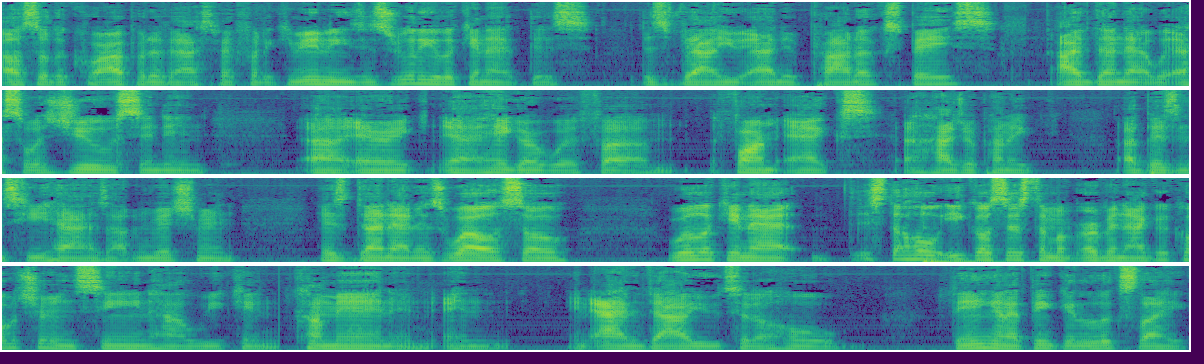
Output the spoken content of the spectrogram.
also the cooperative aspect for the communities is really looking at this this value added product space. I've done that with SOS Juice, and then uh, Eric uh, Hager with um, Farm X, a hydroponic uh, business he has out in Richmond, has done that as well. So we're looking at it's the whole ecosystem of urban agriculture and seeing how we can come in and, and, and add value to the whole thing. And I think it looks like,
